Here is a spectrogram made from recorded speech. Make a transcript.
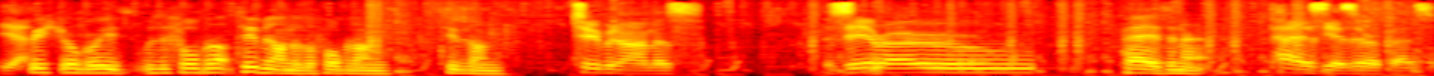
Yeah. Three strawberries. Was it four bananas? Two bananas or four bananas? Two bananas. Two bananas. Zero Pears, isn't it? Pears, yeah, zero pears.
